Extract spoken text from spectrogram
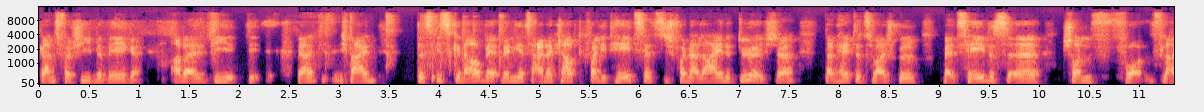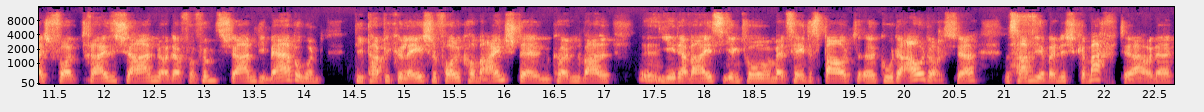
ganz verschiedene Wege. Aber die, die ja, ich meine, das ist genau, wenn jetzt einer glaubt, Qualität setzt sich von alleine durch, ja, dann hätte zum Beispiel Mercedes äh, schon vor, vielleicht vor 30 Jahren oder vor 50 Jahren die Werbung und die Publication vollkommen einstellen können, weil äh, jeder weiß, irgendwo Mercedes baut äh, gute Autos. Ja, das haben die aber nicht gemacht. Ja, oder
